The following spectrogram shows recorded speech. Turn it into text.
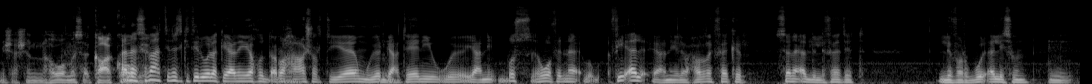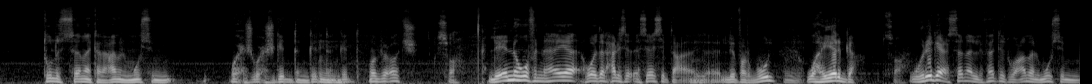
مش عشان هو مثلا كعقاب أنا يعني. سمعت ناس كتير يقول لك يعني ياخد راحة 10 أيام ويرجع تاني ويعني بص هو في في قلق يعني لو حضرتك فاكر السنة قبل اللي فاتت ليفربول أليسون مم. طول السنة كان عامل موسم وحش وحش جدا جدا مم. جدا ما بيقعدش صح لأن هو في النهاية هو ده الحارس الأساسي بتاع ليفربول مم. وهيرجع صح ورجع السنة اللي فاتت وعمل موسم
